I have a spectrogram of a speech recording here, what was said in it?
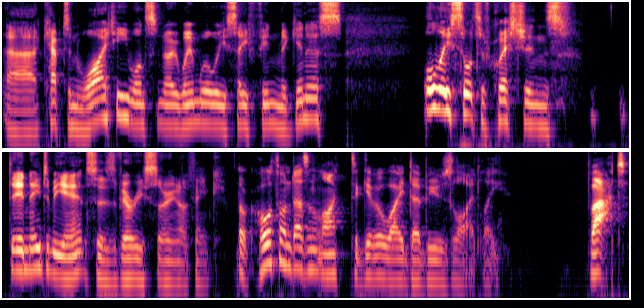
Uh, Captain Whitey wants to know when will we see Finn Maginness? All these sorts of questions, there need to be answers very soon, I think. Look, Hawthorn doesn't like to give away debuts lightly. But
